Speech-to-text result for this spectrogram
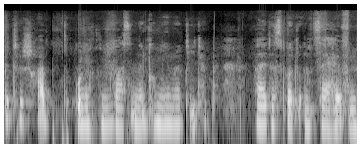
bitte schreibt unten was in den Community-Tipp, weil das wird uns sehr helfen.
